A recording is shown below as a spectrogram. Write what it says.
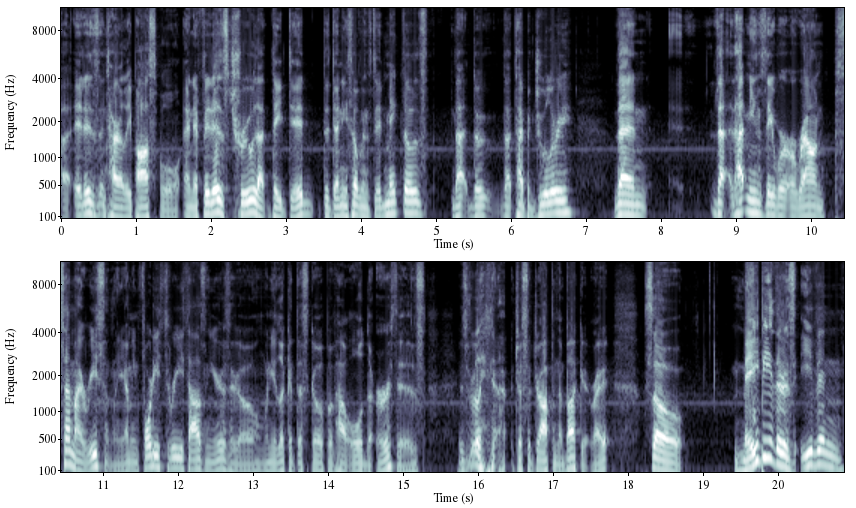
uh, it is entirely possible. And if it is true that they did, the Denisovans did make those, that, the, that type of jewelry, then that that means they were around semi recently. I mean, 43,000 years ago, when you look at the scope of how old the Earth is, is really just a drop in the bucket, right? So maybe there's even,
